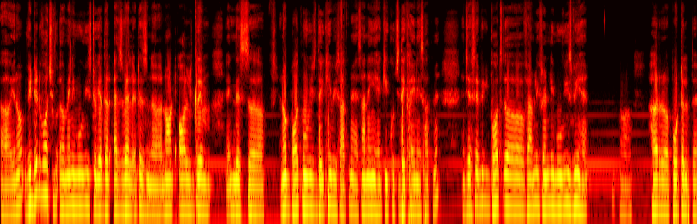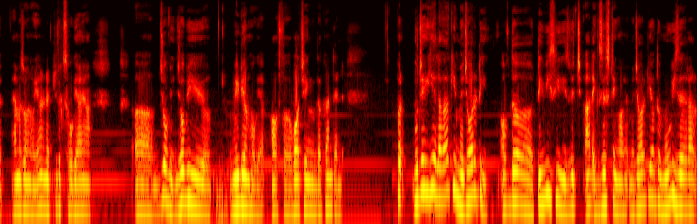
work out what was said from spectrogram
uh, you know, we did watch uh, many movies together as well. It is uh, not all grim in this, uh, you know, बहुत movies देखी भी साथ में ऐसा नहीं है कि कुछ देखा ही नहीं साथ में जैसे भी बहुत फैमिली फ्रेंडली मूवीज भी हैं हर पोर्टल पे अमेजोन हो गया नेटफ्लिक्स हो गया या जो भी जो भी मीडियम हो गया ऑफ वॉचिंग द कंटेंट पर मुझे ये लगा कि majority of the TV series which are existing और majority of the movies are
